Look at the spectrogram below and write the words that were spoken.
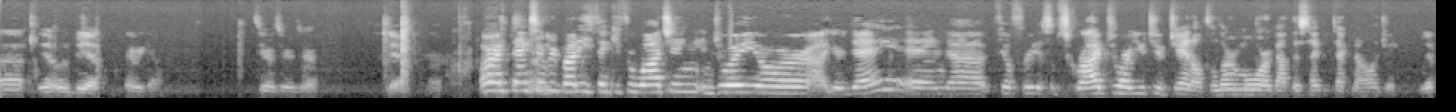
Uh, it would be at. there we go, zero zero zero. yeah. All right, thanks everybody. Thank you for watching. Enjoy your uh, your day, and uh, feel free to subscribe to our YouTube channel to learn more about this type of technology. Yep.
